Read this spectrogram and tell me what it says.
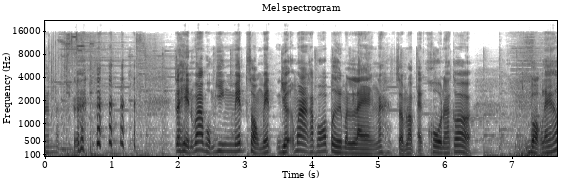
นั้นนะจะเห็นว่าผมยิงเม็ด2เม็ดเยอะมากครับ เพราะว่าปืนมันแรงนะสำหรับแอคโคนะก็ บอกแล้ว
